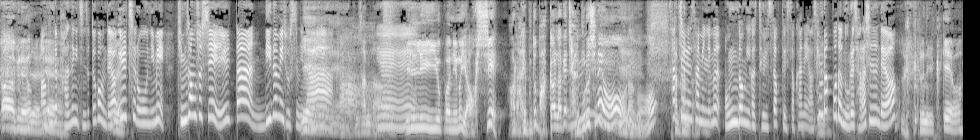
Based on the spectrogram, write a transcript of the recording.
아 그래요? 예. 아, 근데 반응이 진짜 뜨거운데요. 1755님이 김성수 씨 일단 리듬이 좋습니다. 예, 감사합니다 예. 1226번님은 역시 아, 라이브도 맛깔나게 잘 부르시네요. 라고. 4731님은 엉덩이가 들썩들썩하네요. 생각보다 노래 잘하시는데요. 그런 얘기 크게 해요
